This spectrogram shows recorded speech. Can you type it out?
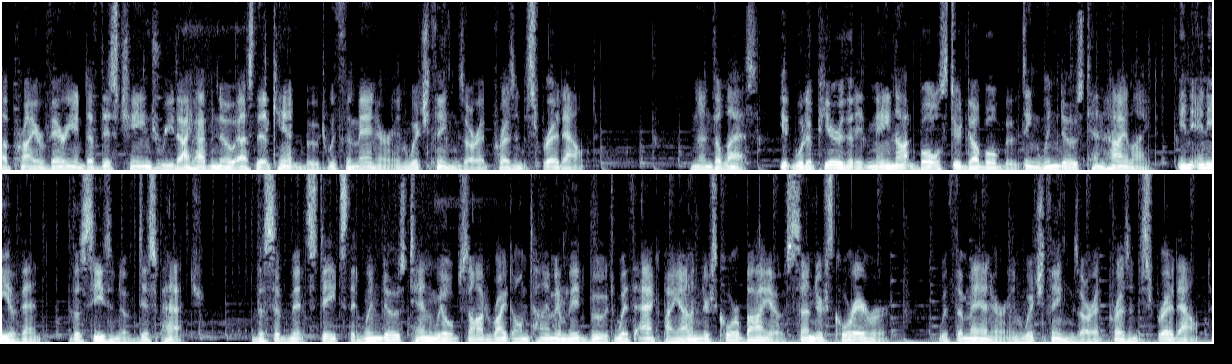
A prior variant of this change read I have no S that can't boot with the manner in which things are at present spread out. Nonetheless, it would appear that it may not bolster double booting Windows 10 highlight, in any event, the season of dispatch. The submit states that Windows 10 will sod right on time amid boot with ACPI underscore BIOS underscore error. With the manner in which things are at present spread out.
